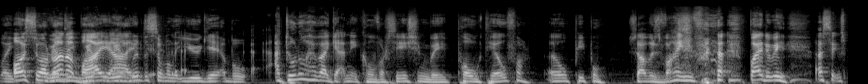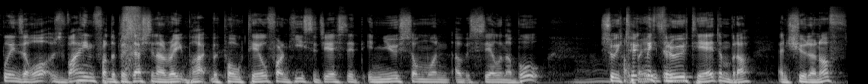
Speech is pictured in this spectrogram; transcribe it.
like. Oh, so I ran it by, Where, where, where does someone like you get a boat? I don't know how I get into conversation with Paul Telfer, all people. So I was vying for. By the way, this explains a lot. I was vying for the position of right back with Paul Telfer, and he suggested he knew someone that was selling a boat. So he took me he through to Edinburgh, and sure enough,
